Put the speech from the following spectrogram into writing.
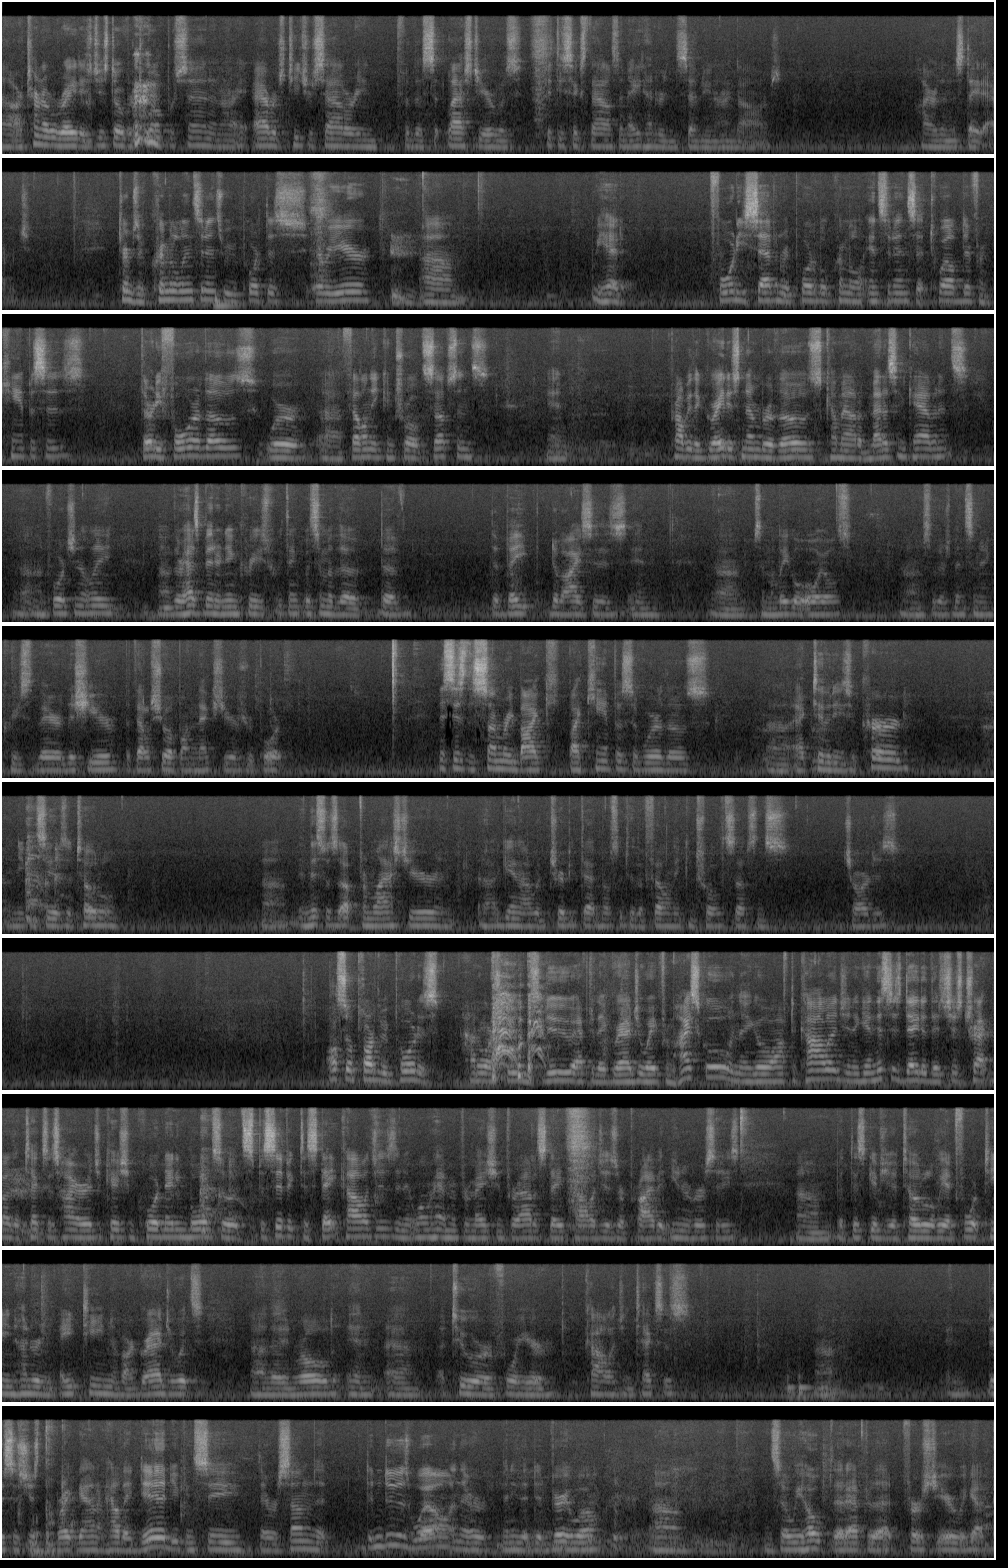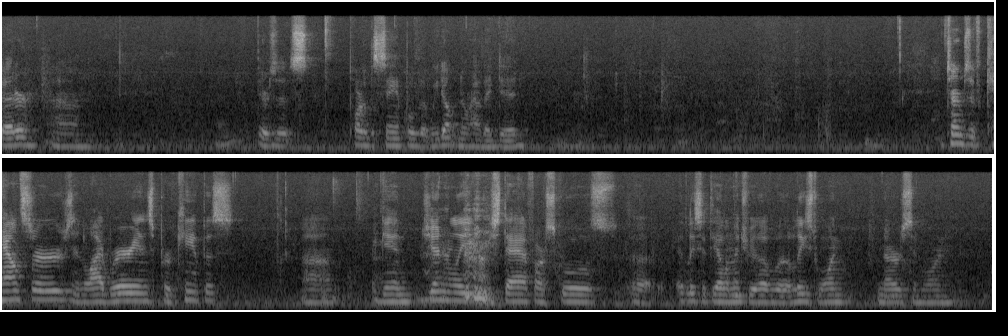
Uh, Our turnover rate is just over 12%, and our average teacher salary for this last year was $56,879, higher than the state average. In terms of criminal incidents, we report this every year. Um, We had 47 reportable criminal incidents at 12 different campuses. 34 of those were uh, felony-controlled substance, and probably the greatest number of those come out of medicine cabinets, uh, unfortunately. Uh, There has been an increase, we think, with some of the, the the vape devices and um, some illegal oils. Uh, So there's been some increase there this year, but that'll show up on next year's report. This is the summary by, by campus of where those uh, activities occurred. And you can see there's a total. um, And this was up from last year, and uh, again, I would attribute that mostly to the felony-controlled substance charges. Also, part of the report is how do our students do after they graduate from high school and they go off to college? And again, this is data that's just tracked by the Texas Higher Education Coordinating Board, so it's specific to state colleges, and it won't have information for out-of-state colleges or private universities. Um, But this gives you a total, we had 1,418 of our graduates uh, that enrolled in uh, a two or four-year college in Texas. Uh, this is just the breakdown of how they did. You can see there were some that didn't do as well, and there were many that did very well. Um, And so we hope that after that first year, we got better. Um, There's a part of the sample that we don't know how they did. In terms of counselors and librarians per campus, um, again, generally, we staff our schools, uh, at least at the elementary level, with at least one nurse and one,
